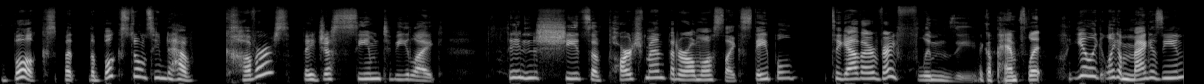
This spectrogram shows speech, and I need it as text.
books, but the books don't seem to have covers. They just seem to be like thin sheets of parchment that are almost like stapled together, very flimsy. Like a pamphlet. yeah like like a magazine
